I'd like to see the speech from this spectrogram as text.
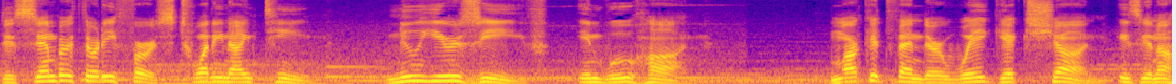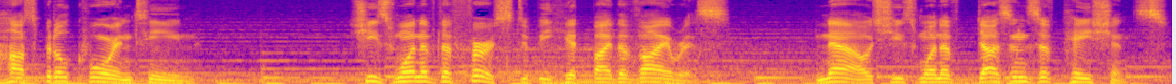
December 31st, 2019, New Year's Eve in Wuhan. Market vendor Wei Gik Shun is in a hospital quarantine. She's one of the first to be hit by the virus. Now she's one of dozens of patients.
